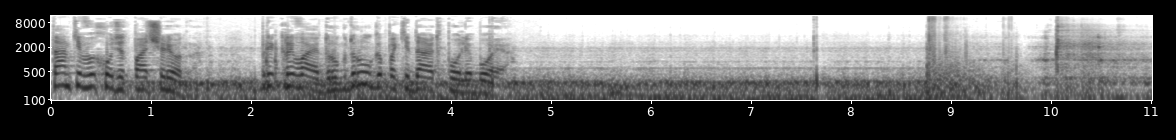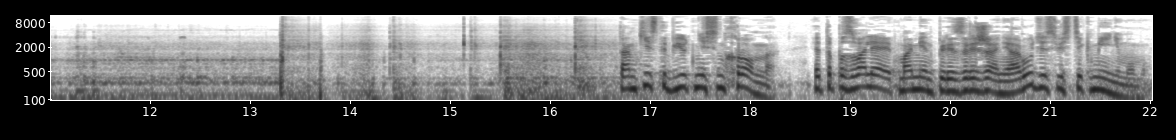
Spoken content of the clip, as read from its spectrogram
Танки выходят поочередно. Прикрывая друг друга, покидают поле боя. Танкисты бьют несинхронно. Это позволяет момент перезаряжания орудия свести к минимуму.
